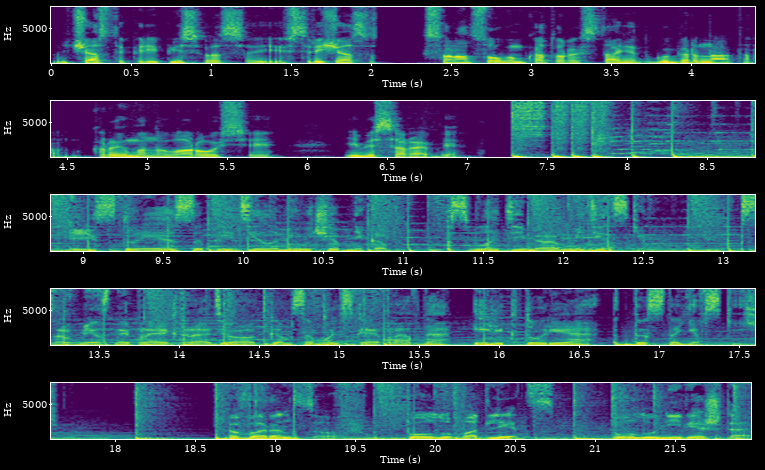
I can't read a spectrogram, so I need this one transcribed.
ну, часто переписываться и встречаться с Воронцовым, который станет губернатором Крыма, Новороссии и Бессарабии. История за пределами учебников с Владимиром Мединским. Совместный проект радио «Комсомольская правда» и лектория «Достоевский». Воронцов. Полуподлец. Полуневежда.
